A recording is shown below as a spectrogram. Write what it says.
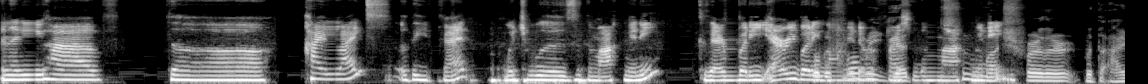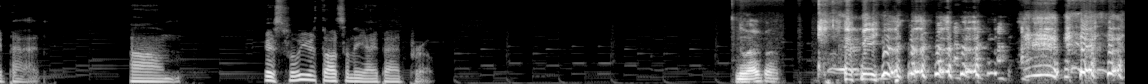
And then you have the highlights of the event, which was the Mac Mini because everybody everybody well, wanted to refresh the Mac too Mini. Much further with the iPad. Um, Chris, what were your thoughts on the iPad Pro? New iPad.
